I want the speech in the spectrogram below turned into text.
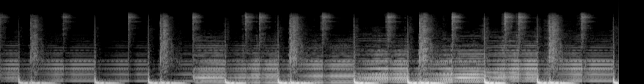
Thank you.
